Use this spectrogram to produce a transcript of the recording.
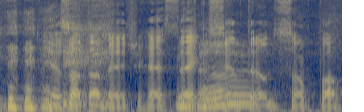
Exatamente, hashtag então, Centrão de São Paulo.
